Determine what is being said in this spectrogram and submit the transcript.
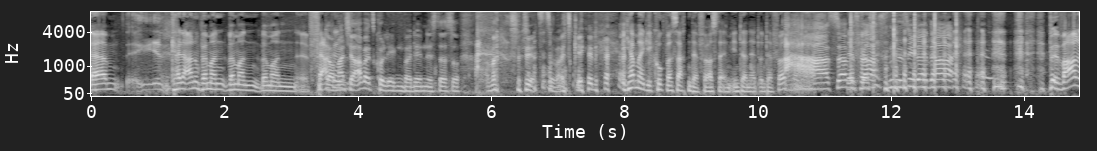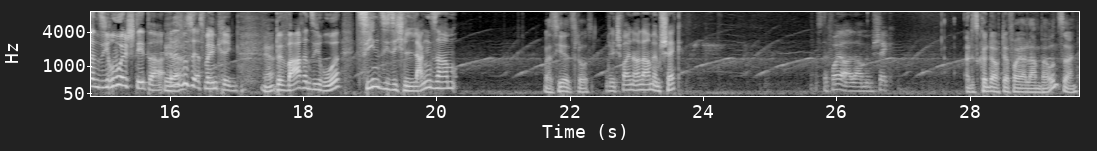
ähm, äh, keine Ahnung, wenn man, wenn man, wenn man äh, Auch Ferkel. manche Arbeitskollegen, bei denen ist das so. Aber das würde jetzt zu weit gehen. Ich habe mal geguckt, was sagt denn der Förster im Internet und der Förster. Ah, Service Carsten ist wieder da. Bewahren Sie Ruhe steht da. Ja. Das musst du erstmal hinkriegen. Ja. Bewahren Sie Ruhe. Ziehen Sie sich langsam. Was ist hier jetzt los? Wildschweinalarm im Scheck. Das ist der Feueralarm im Scheck. Ah, Das könnte auch der Feueralarm bei uns sein.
